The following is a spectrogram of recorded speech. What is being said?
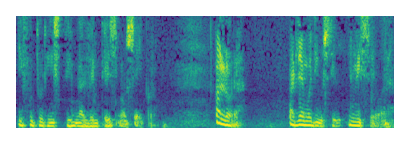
i futuristi nel XX secolo. Allora, parliamo di Ulisse ora.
